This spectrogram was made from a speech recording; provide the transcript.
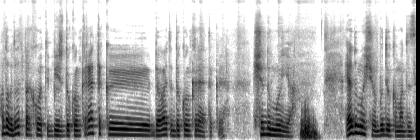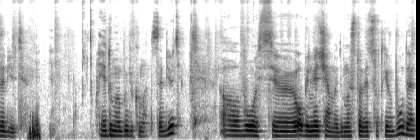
А добре, давайте переходити більш до конкретики. Давайте до конкретики. Що думаю я? Я думаю, що обидві команди заб'ють. Я думаю, обидві команди заб'ють. Ось е, обмін м'ячами, думаю, 100% буде.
